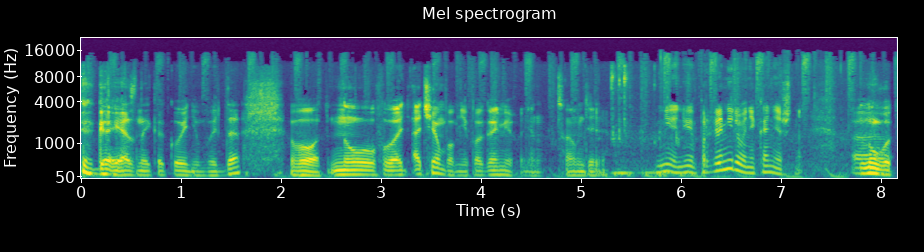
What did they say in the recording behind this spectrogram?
Грязный какой-нибудь, да? Вот. Ну, а чем вам не программирование, на самом деле? Не, не, программирование, конечно. Ну, Э, вот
